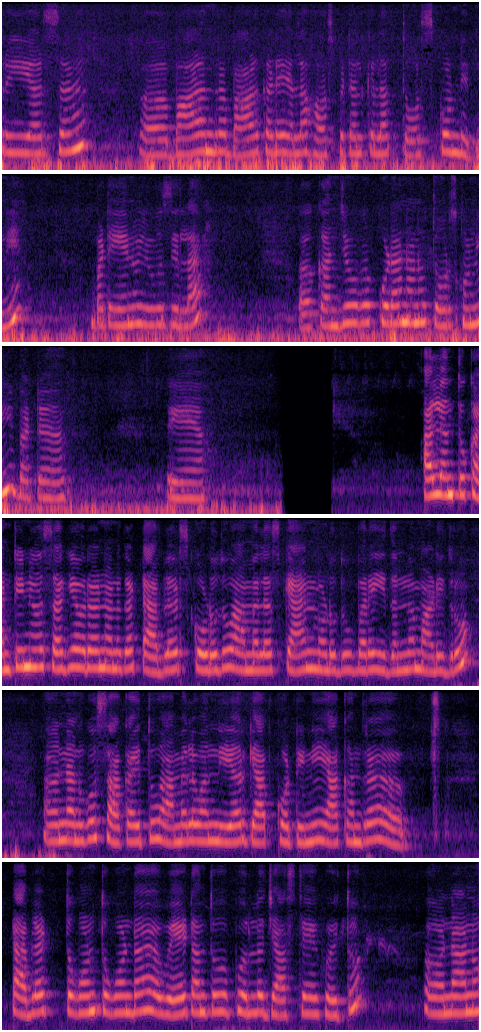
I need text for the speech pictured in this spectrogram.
ತ್ರೀ ಇಯರ್ಸ್ ಭಾಳ ಅಂದ್ರೆ ಭಾಳ ಕಡೆ ಎಲ್ಲ ಹಾಸ್ಪಿಟಲ್ಗೆಲ್ಲ ತೋರಿಸ್ಕೊಂಡಿದ್ನಿ ಬಟ್ ಏನೂ ಯೂಸ್ ಇಲ್ಲ. ಕಂಜೀವಾಗ ಕೂಡ ನಾನು ತೋರಿಸ್ಕೊಂಡು ಬಟ್ ಅಲ್ಲಂತೂ ಕಂಟಿನ್ಯೂಸ್ ಆಗಿ ಅವರು ನನಗೆ ಟ್ಯಾಬ್ಲೆಟ್ಸ್ ಕೊಡೋದು, ಆಮೇಲೆ ಸ್ಕ್ಯಾನ್ ಮಾಡೋದು, ಬರೀ ಇದನ್ನು ಮಾಡಿದರು. ನನಗೂ ಸಾಕಾಯಿತು. ಆಮೇಲೆ ಒಂದು ಇಯರ್ ಗ್ಯಾಪ್ ಕೊಟ್ಟೀನಿ. ಯಾಕಂದ್ರೆ ಟ್ಯಾಬ್ಲೆಟ್ ತೊಗೊಂಡು ತೊಗೊಂಡು ವೇಟ್ ಅಂತೂ ಫುಲ್ ಜಾಸ್ತಿ ಆಗಿ ಹೋಯಿತು. ನಾನು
